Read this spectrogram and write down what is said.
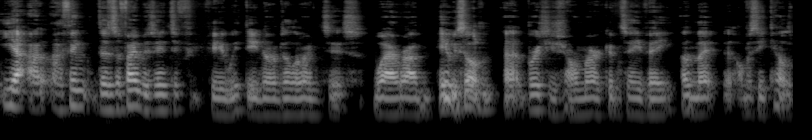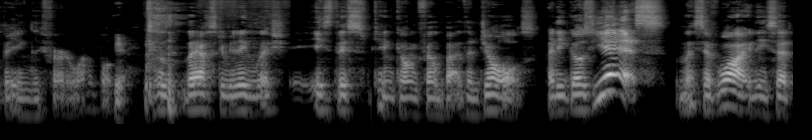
Yeah, I, I think there's a famous interview with Dino De Laurentiis where um, he was on uh, British or American TV, and they obviously can't speak English very well, but Yeah. they asked him in English, "Is this King Kong film better than Jaws?" And he goes, "Yes." And they said, "Why?" And he said,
